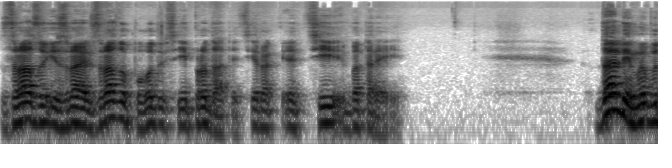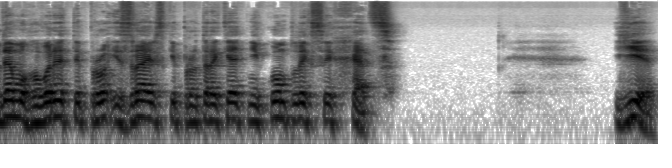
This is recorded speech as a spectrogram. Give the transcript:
зразу Ізраїль зразу погодився їй продати ці, ці батареї. Далі ми будемо говорити про ізраїльські протиракетні комплекси ХЕЦ. Є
